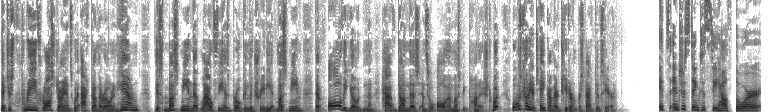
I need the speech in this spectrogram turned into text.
that just three frost giants would act on their own. And him, this must mean that Laufey has broken the treaty. It must mean that all the Jotun have done this, and so all of them must be punished. What what was kind of your take on their two different perspectives here? It's interesting to see how Thor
